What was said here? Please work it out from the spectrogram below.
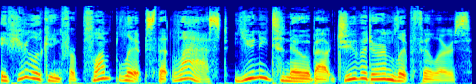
if you're looking for plump lips that last, you need to know about Juvederm lip fillers.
